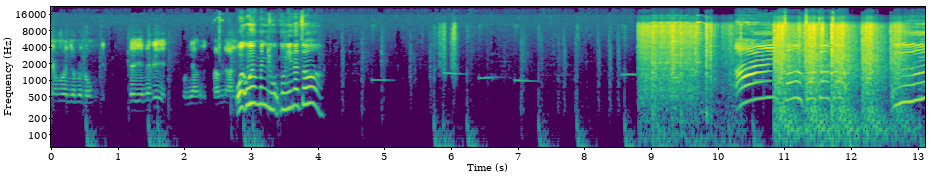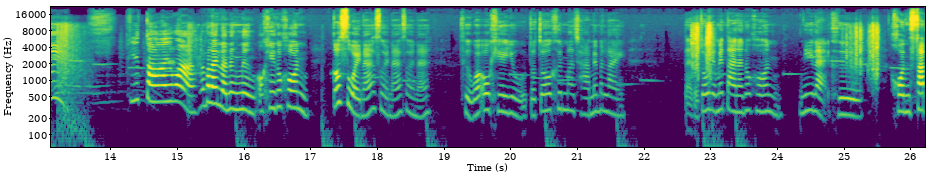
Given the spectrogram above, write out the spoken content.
ยังมันยังไม่ล้มใจเย็นนะพี่ผมยังทำงานอยู่อุ้ยอุ้ยมันอยู่ตรงนี้นะโจ้ไอ้ายโจ้โจ้โจ้โจ้เอ้ยพี่ตายว่ะไม่เป็นไรเหลือหนึ่งหนึ่งโอเคทุกคนก็สวยนะ สวยนะสวยนะ ถือว่าโอเคอยู่โจโจ้ขึ้นมาช้าไม่เป็นไร แต่โจโจ้ยังไม่ตายนะทุกคน นี่แหละคือ คนซับ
